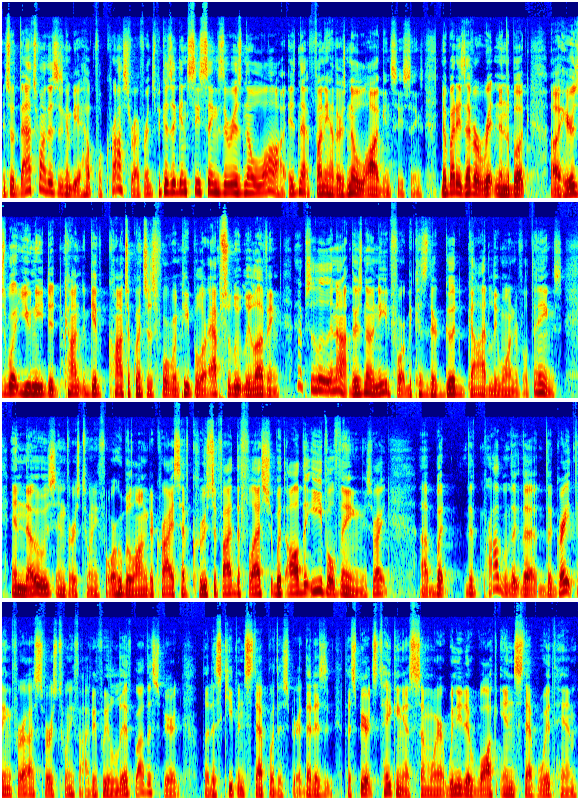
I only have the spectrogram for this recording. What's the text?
And so that's why this is going to be a helpful cross reference because against these things there is no law. Isn't that funny how there's no law against these things? Nobody's ever written in the book, uh, here's what you need to con- give consequences for when people are absolutely loving. Absolutely not. There's no need for it because they're good, godly, wonderful things. And those, in verse 24, who belong to Christ have crucified the flesh with all the evil things, right? Uh, but the problem, the, the, the great thing for us, verse 25, if we live by the Spirit, let us keep in step with the Spirit. That is, the Spirit's taking us somewhere. We need to walk in step with Him.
